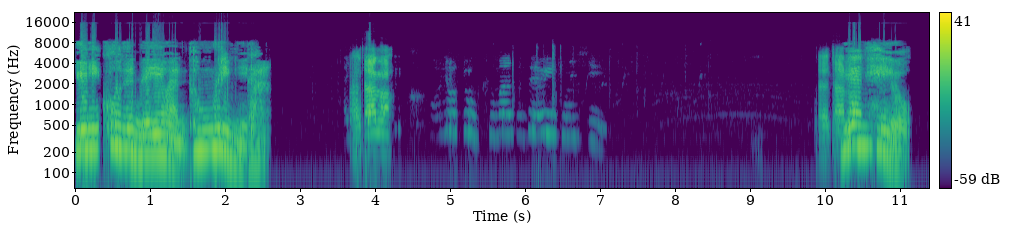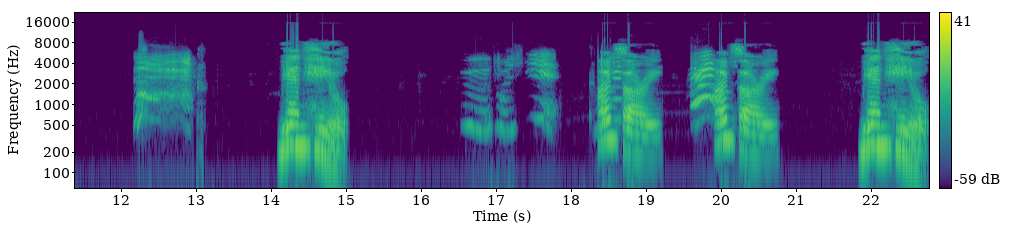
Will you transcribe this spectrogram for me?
유니콘은 rare한 동물입니다. 아 잘라. 번역 좀 그만 주세요, 이 존씨. 아 잘라. 미안해요. 미안해요. 그! I'm sorry. I'm sorry. 미안해요.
